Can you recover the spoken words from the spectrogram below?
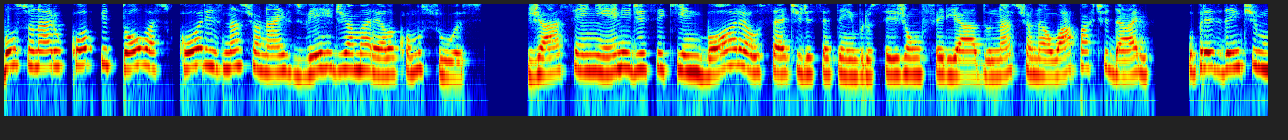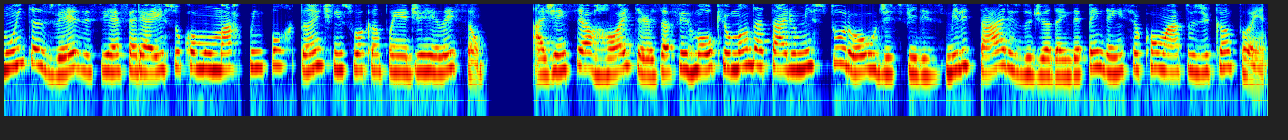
Bolsonaro cooptou as cores nacionais verde e amarela como suas. Já a CNN disse que, embora o 7 de setembro seja um feriado nacional apartidário, o presidente muitas vezes se refere a isso como um marco importante em sua campanha de reeleição. A agência Reuters afirmou que o mandatário misturou desfiles militares do Dia da Independência com atos de campanha.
